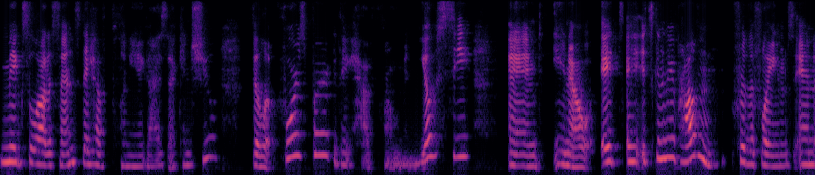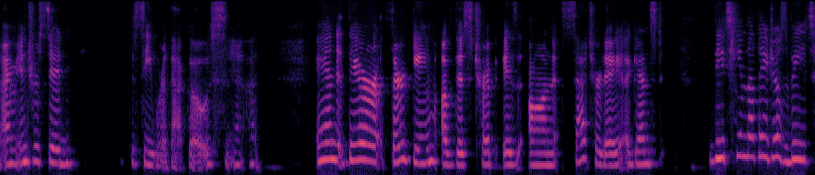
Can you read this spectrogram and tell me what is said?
Makes a lot of sense. They have plenty of guys that can shoot, Filip Forsberg, they have Roman Josi, and you know it's it's going to be a problem for the Flames, and I'm interested to see where that goes. And their third game of this trip is on Saturday against the team that they just beat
